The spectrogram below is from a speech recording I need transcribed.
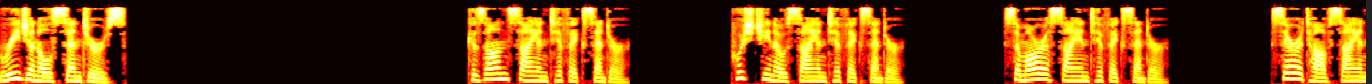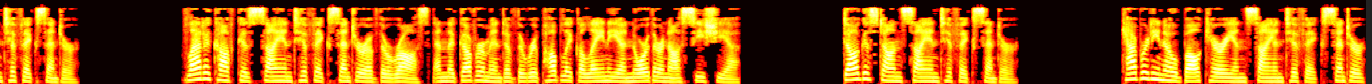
Regional centers Kazan Scientific Center Pushchino Scientific Center Samara Scientific Center Saratov Scientific Center Vladikavkaz Scientific Center of the ROS and the Government of the Republic Alania Northern Ossetia. Dagestan Scientific Center. Kabardino-Balkarian Scientific Center.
